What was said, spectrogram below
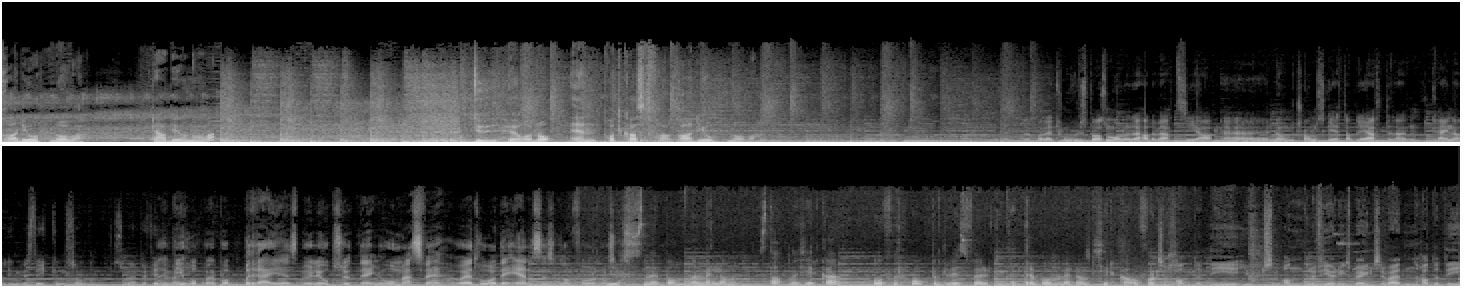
Radio Nova. Radio Nova? Du hører nå en podkast fra Radio Nova. For det hovedspørsmålet det hadde vært siden eh, Noam Chomsky etablerte den greina av lingvistikken som, som jeg befinner meg i. Vi håper jo på breiest mulig oppslutning om SV, og jeg tror at det eneste som kan få norsk løsner båndet mellom staten og kirka, og forhåpentligvis fører til tettere bånd mellom kirka og folk. Så hadde de gjort som andre fjøringsbevegelser i verden, hadde de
